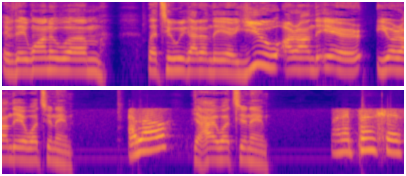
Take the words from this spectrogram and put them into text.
if they want to, um, let's see who we got on the air. You are on the air. You're on the air. What's your name? Hello? Yeah, hi. What's your name? My name is Pinchas.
